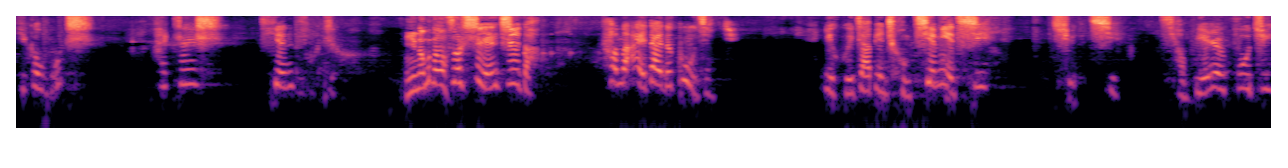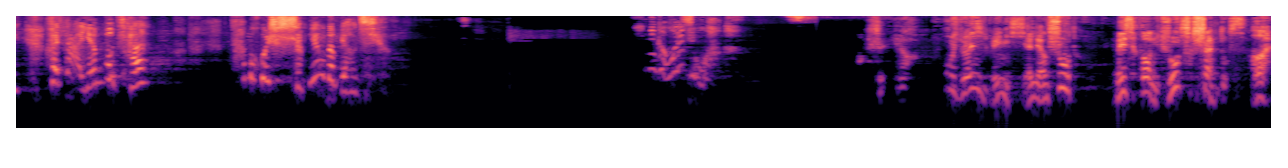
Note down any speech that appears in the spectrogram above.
一个无耻，还真是天作之合。你能不能做世人知道，他们爱戴的顾将军，一回家便宠妾灭妻，娶了妾抢别人夫君，还大言不惭，他们会是什么样的表情？你敢威胁我？沈英，我原以为你贤良淑德，没想到你如此善妒狭隘。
